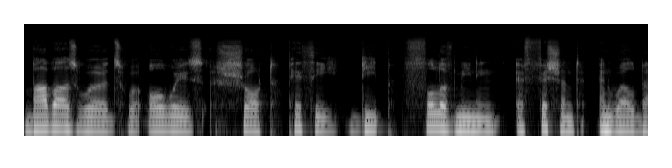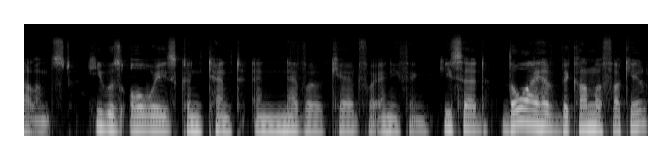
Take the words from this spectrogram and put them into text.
Baba's words were always short, pithy, deep, full of meaning, efficient, and well balanced. He was always content and never cared for anything. He said, Though I have become a fakir,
